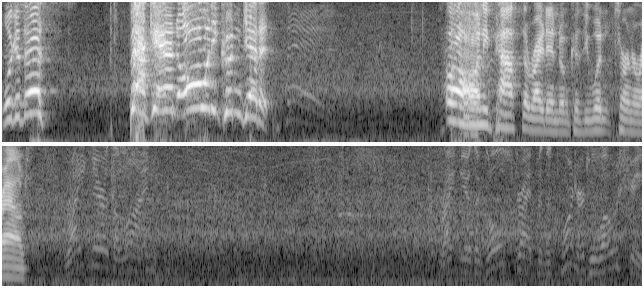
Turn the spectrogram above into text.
Look at this. Backhand. Oh, and he couldn't get it. Oh, and he passed it right into him because he wouldn't turn around. Right near the line. Right near the goal stripe in the corner to Oshie.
